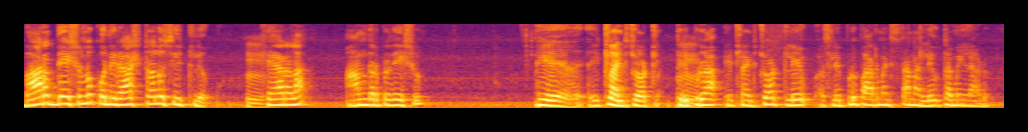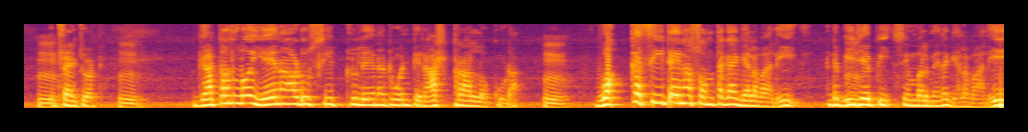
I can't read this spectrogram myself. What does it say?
భారతదేశంలో కొన్ని రాష్ట్రాలు సీట్లు లేవు. Hmm. కేరళ ఆంధ్రప్రదేశ్ ఇట్లాంటి చోట్ల త్రిపుర ఇట్లాంటి చోట్ల లేవు. అసలు ఎప్పుడు పార్లమెంట్ స్థానాలు లేవు తమిళనాడు. ఇట్లాంటి చోట్ల. గతంలో ఏనాడు సీట్లు లేనటువంటి రాష్ట్రాల్లో కూడా ఒక్క సీట్ అయినా సొంతగా గెలవాలి. అంటే బీజేపీ సింబల్ మీద గెలవాలి.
